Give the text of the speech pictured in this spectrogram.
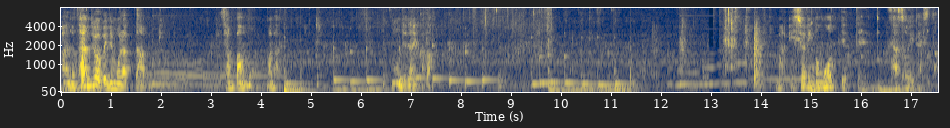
あの誕生日にもらったシャンパンもまだ飲んでないから緒に飲もうって言って誘い出した。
